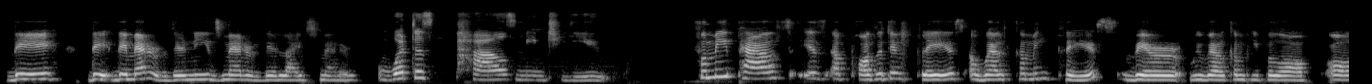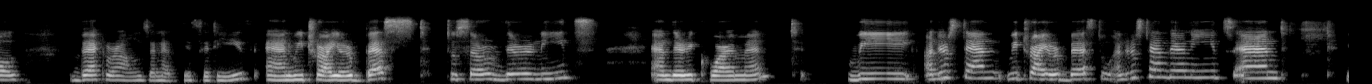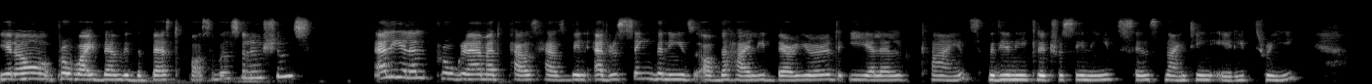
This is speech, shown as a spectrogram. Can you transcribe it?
they they they matter. Their needs matter. Their lives matter. What does pals mean to you? For me, PALS is a positive place, a welcoming place where we welcome people of all backgrounds and ethnicities, and we try our best to serve their needs and their requirement. We understand, we try our best to understand their needs and, you know, provide them with the best possible solutions. LELL program at PALS has been addressing the needs of the highly barriered ELL clients with unique literacy needs since 1983.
